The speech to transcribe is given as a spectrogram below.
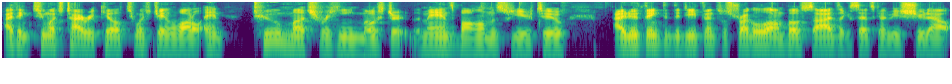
I think too much Tyreek Hill, too much Jaylen Waddle, and too much Raheem Mostert. The man's balling this year, too. I do think that the defense will struggle on both sides. Like I said, it's going to be a shootout.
